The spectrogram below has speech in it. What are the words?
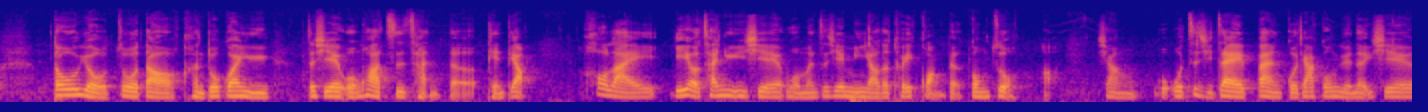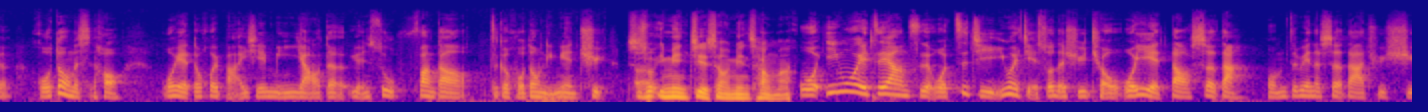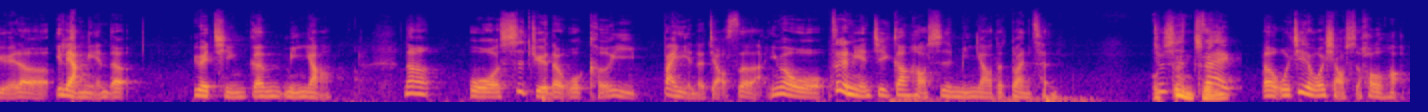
都有做到很多关于这些文化资产的填调。后来也有参与一些我们这些民谣的推广的工作。好，像我我自己在办国家公园的一些活动的时候，我也都会把一些民谣的元素放到。这个活动里面去，是说一面介绍一面唱吗？呃，我因为这样子，我自己因为解说的需求，我也到社大，我们这边的社大去学了一两年的乐琴跟民谣。那我是觉得我可以扮演的角色啊，因为我这个年纪刚好是民谣的断层，哦，就是在呃，我记得我小时候哈，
